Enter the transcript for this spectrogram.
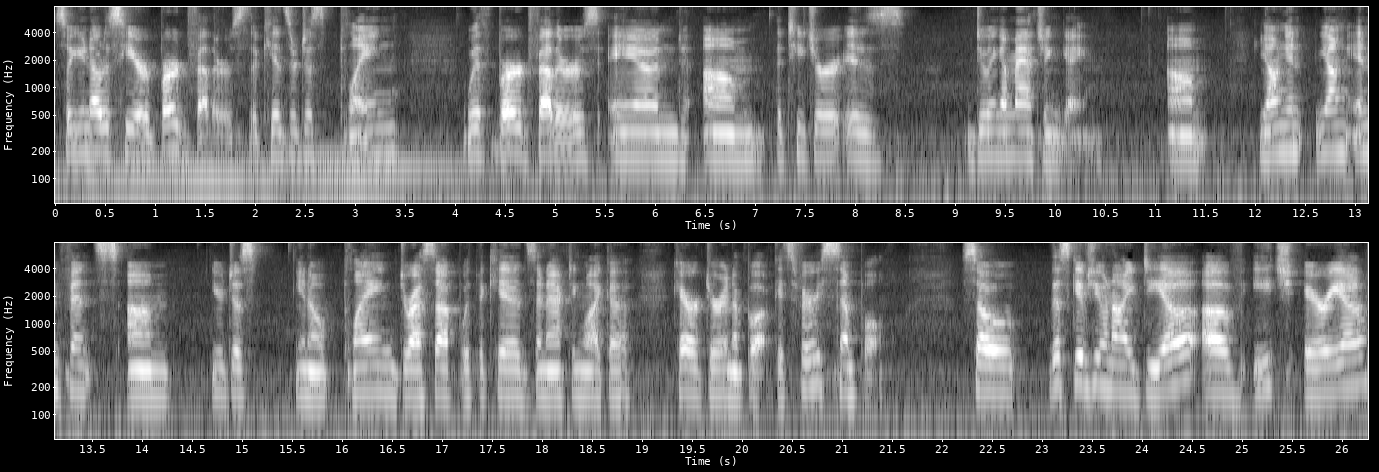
So you notice here bird feathers. The kids are just playing with bird feathers and um, the teacher is doing a matching game. Um, young in, young infants, um, you're just you know, playing dress up with the kids and acting like a character in a book. It's very simple. So this gives you an idea of each area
